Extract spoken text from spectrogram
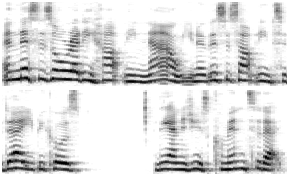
And this is already happening now. You know, this is happening today because the energy has come in today.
